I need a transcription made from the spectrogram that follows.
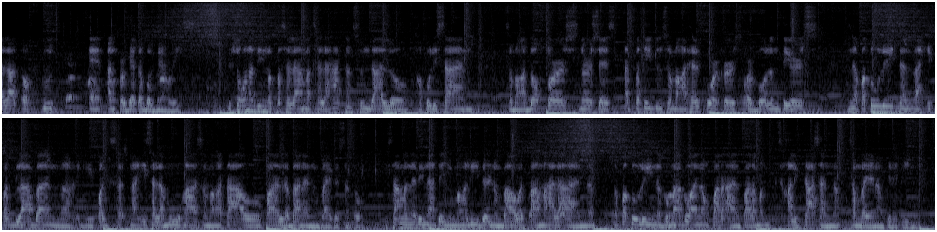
a lot of good and unforgettable memories. Gusto ko na din magpasalamat sa lahat ng sundalo, kapulisan, sa mga doctors, nurses, at pati dun sa mga health workers or volunteers na patuloy na nakikipaglaban, nakikipag, nakikisalamuha sa mga tao para labanan ng virus na to. Isama na rin natin yung mga leader ng bawat pamahalaan na, na patuloy na gumagawa ng paraan para mag sa kaligtasan ng sambayan ng Pilipino.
